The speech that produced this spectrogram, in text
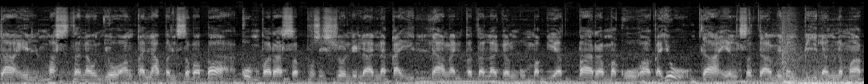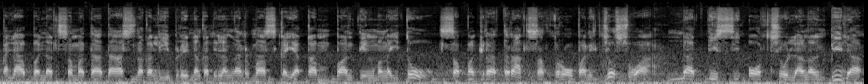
dahil mas tanaw nyo ang kalaban sa baba kumpara sa posisyon nila na kailangan pa talagang umakyat para makuha kayo. Dahil sa dami ng bilang ng mga kalaban at sa matataas na kalibre ng kanilang armas kaya kampante ang mga ito sa pagratrat sa tropa ni Joshua na 18 lang ang bilang.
